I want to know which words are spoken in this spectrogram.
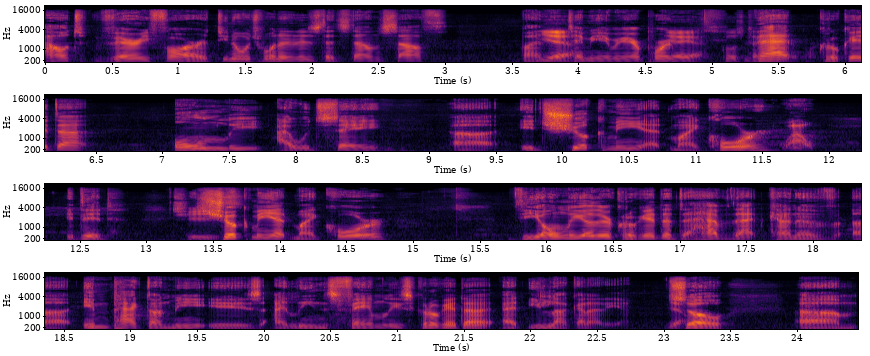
out very far. Do you know which one it is? That's down south by Yeah. the Tamiami Airport Yeah, yeah. Close to the that airport. croqueta only i would say uh, it shook me at my core Wow. it did Jeez. shook me at my core the only other croqueta to have that kind of uh, impact on me is eileen's family's croqueta at isla canaria Yeah. so um,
